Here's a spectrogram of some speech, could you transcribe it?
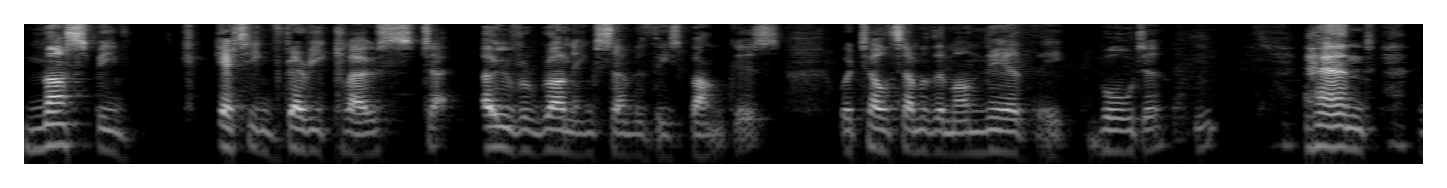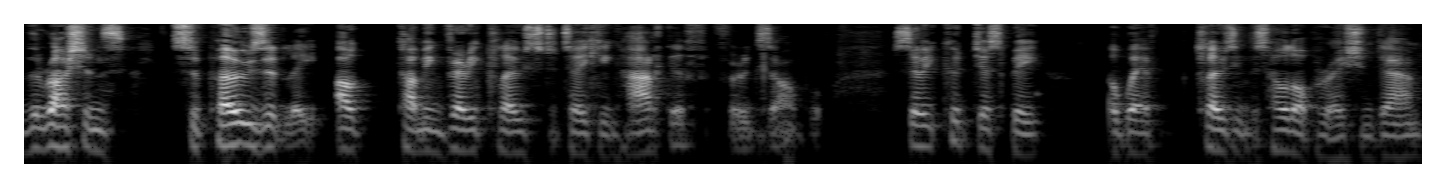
must be getting very close to overrunning some of these bunkers. We're told some of them are near the border. Hmm? And the Russians supposedly are coming very close to taking Kharkiv, for example. So it could just be a way of closing this whole operation down,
